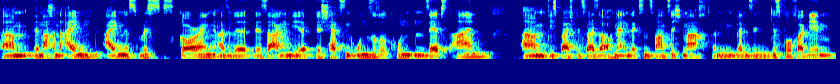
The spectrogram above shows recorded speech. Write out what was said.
ähm, wir machen eigen, eigenes Risk Scoring. Also wir, wir sagen, wir, wir schätzen unsere Kunden selbst ein ähm, wie es beispielsweise auch eine N26 macht, wenn, wenn sie ein Dispo vergeben.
